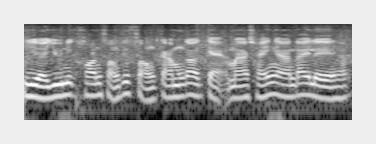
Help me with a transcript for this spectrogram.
เหยื่อยูนิคอร์น2.2 กรัมก็แกะมาใช้งานได้เลยนะครับ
